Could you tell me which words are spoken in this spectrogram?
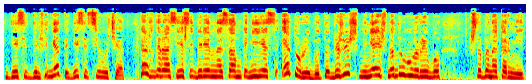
10 дельфинят и 10 сивучат. Каждый раз, если беременная самка не ест эту рыбу, то бежишь, меняешь на другую рыбу, чтобы накормить.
